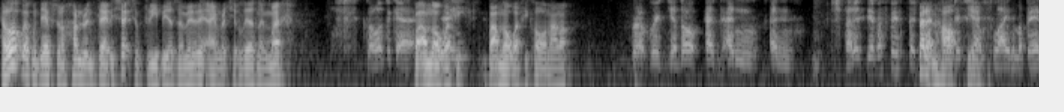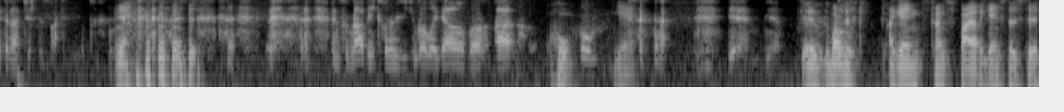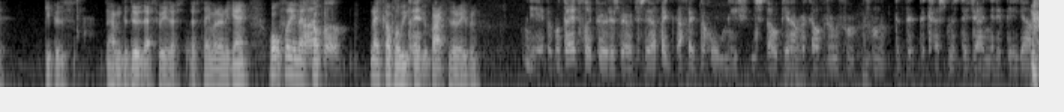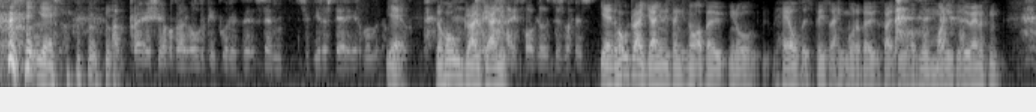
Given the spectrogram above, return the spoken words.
Hello, welcome to episode 136 of Three Beers a Movie. I'm Richard Laird and I'm with, God, but I'm not with you. But I'm not with you, Colin, am I? Well, you're not in, in, spirit, you're with me? But Spirit and heart, body, yes. I'm lying in my bed and that just be fucking Yeah. and from that wee clue, you can probably gather we're at Home. home. Yeah. Yeah, yeah. Uh, the world has again transpired against us to keep us having to do it this way this this time around again. Hopefully, next couple next couple of weeks we'll get back to the Raven. Yeah, but we're dreadfully poor as well. Just I think I think the whole nation's still kind of recovering from from the, the, the Christmas to January pay gap. yeah. So I'm pretty sure we're not all the people that- that's in severe austerity at the moment. I'm Yeah. sure. The whole dry January. High is with us. Yeah, the whole dry January thing is not about you know health. It's basically I think more about the fact that people have no money to do anything.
